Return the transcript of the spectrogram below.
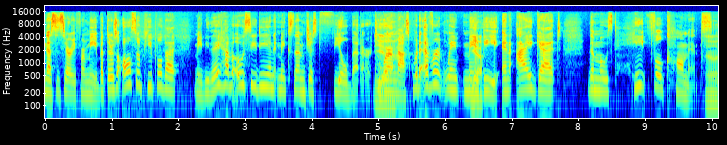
necessary for me. But there's also people that maybe they have OCD and it makes them just feel better to wear a mask, whatever it may, may Yeah. be. And I get the most hateful comments Oh,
